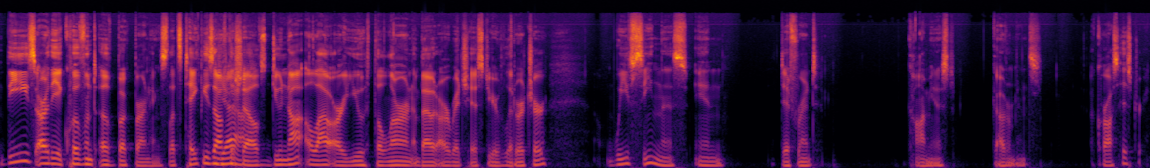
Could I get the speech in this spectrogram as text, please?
these are the equivalent of book burnings. Let's take these off the shelves. Do not allow our youth to learn about our rich history of literature. We've seen this in different communist governments across history.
